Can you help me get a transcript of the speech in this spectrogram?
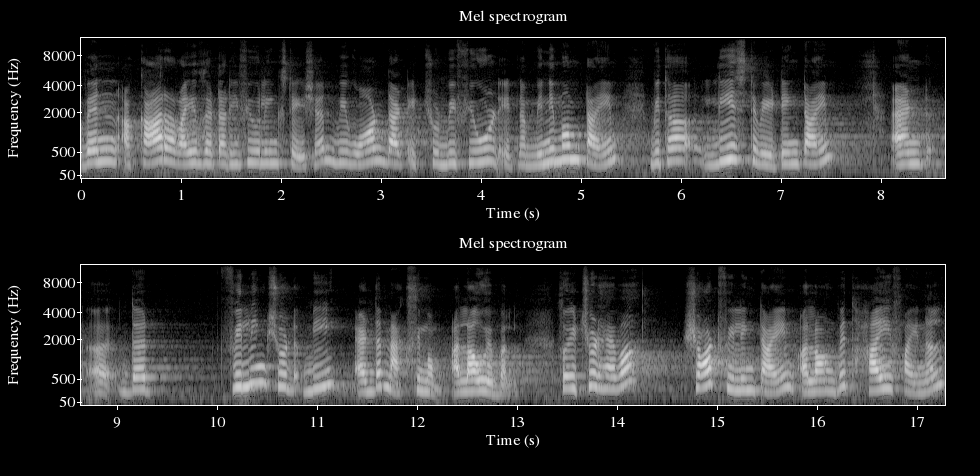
when a car arrives at a refueling station we want that it should be fueled in a minimum time with a least waiting time and uh, the filling should be at the maximum allowable. So, it should have a short filling time along with high final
